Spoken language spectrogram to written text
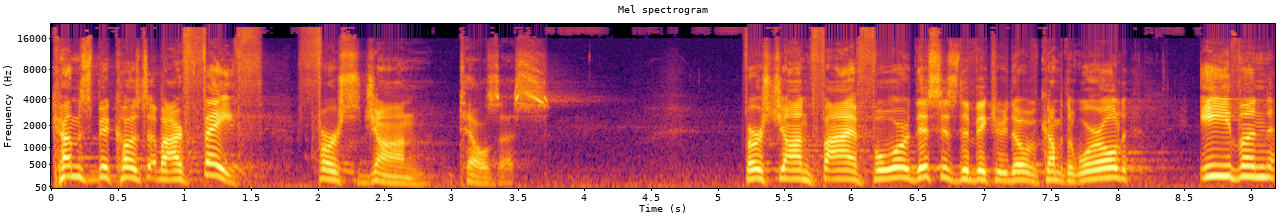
comes because of our faith, 1 John tells us. 1 John 5 4, this is the victory that overcomes the world, even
